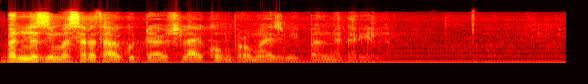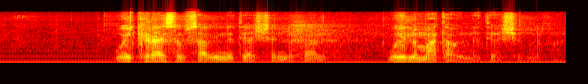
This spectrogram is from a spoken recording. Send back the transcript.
በእነዚህ መሰረታዊ ጉዳዮች ላይ compromise የሚባል ነገር የለም። ወይ ኪራይ ሰብሳቢነት ያሸንፋል፣ ወይ ልማታዊነት ያሸንፋል።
